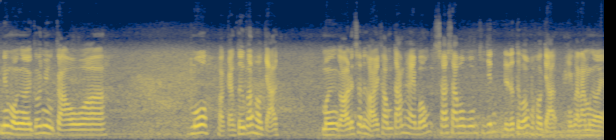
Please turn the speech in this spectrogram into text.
Nếu mọi người có nhu cầu à, mua hoặc cần tư vấn hỗ trợ. Mời gọi đến số điện thoại 0824 664499 để được tư vấn và hỗ trợ. Hẹn gặp lại mọi người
